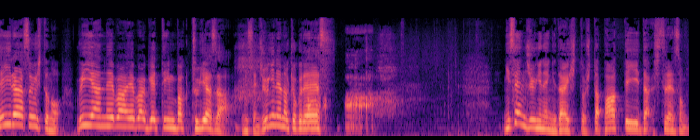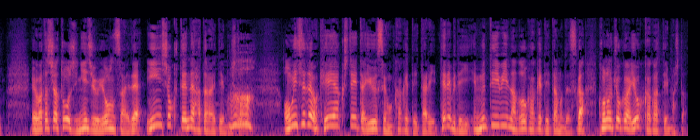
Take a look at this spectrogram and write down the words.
テイラー・スウィフトの We Are Never Ever Getting Back Together。2012年の曲です。2012年に大ヒットしたパーティーだ失恋ソング。えー私は当時24歳で飲食店で働いていました。お店では契約していた有線をかけていたり、テレビで MTV などをかけていたのですが、この曲はよくかかっていました。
